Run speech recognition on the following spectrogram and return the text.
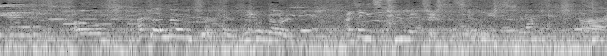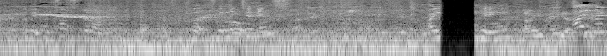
Um, actually, I'm not even sure. 'cause We only got our. I think it's two McChickens at least. Okay, don't on me. But two McChickens? Are you kidding me? I yes. Isaac,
